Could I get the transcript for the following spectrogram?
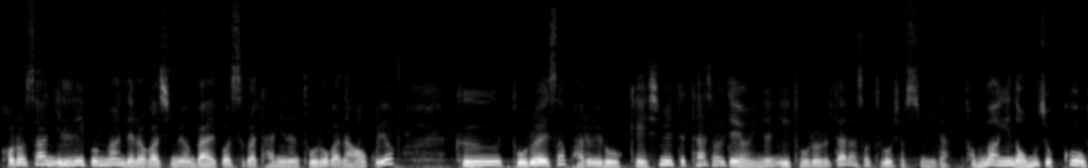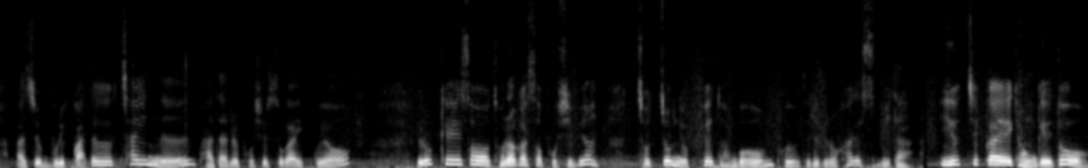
걸어서 한 1, 2분만 내려가시면 마을버스가 다니는 도로가 나오고요. 그 도로에서 바로 이렇게 시멘트 타설되어 있는 이 도로를 따라서 들어오셨습니다. 전망이 너무 좋고 아주 물이 가득 차 있는 바다를 보실 수가 있고요. 이렇게 해서 돌아가서 보시면 저쪽 옆에도 한번 보여드리도록 하겠습니다. 이웃집과의 경계도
